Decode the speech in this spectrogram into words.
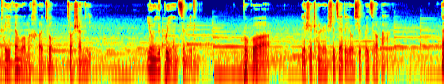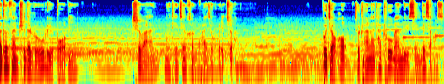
可以跟我们合作做生意，用意不言自明，不过也是成人世界的游戏规则罢了。那顿饭吃得如履薄冰，吃完孟天青很快就回去了。不久后就传来他出门旅行的消息，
